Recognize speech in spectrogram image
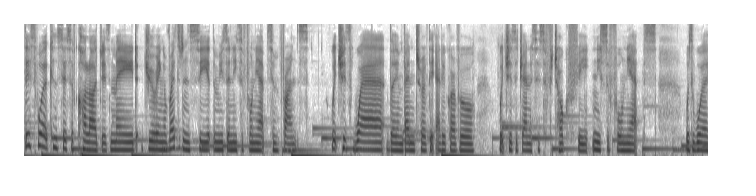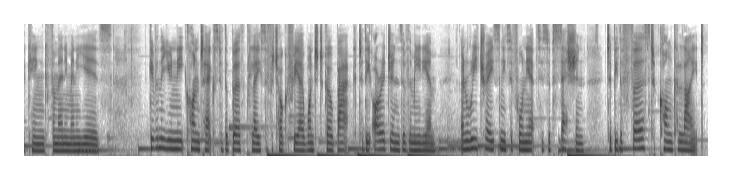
This work consists of collages made during a residency at the Musée Nicephore Niepce in France, which is where the inventor of the heliogravure which is the genesis of photography, Nicephore Niepce, was working for many, many years. Given the unique context of the birthplace of photography, I wanted to go back to the origins of the medium and retrace Nicephore Niepce's obsession to be the first to conquer light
